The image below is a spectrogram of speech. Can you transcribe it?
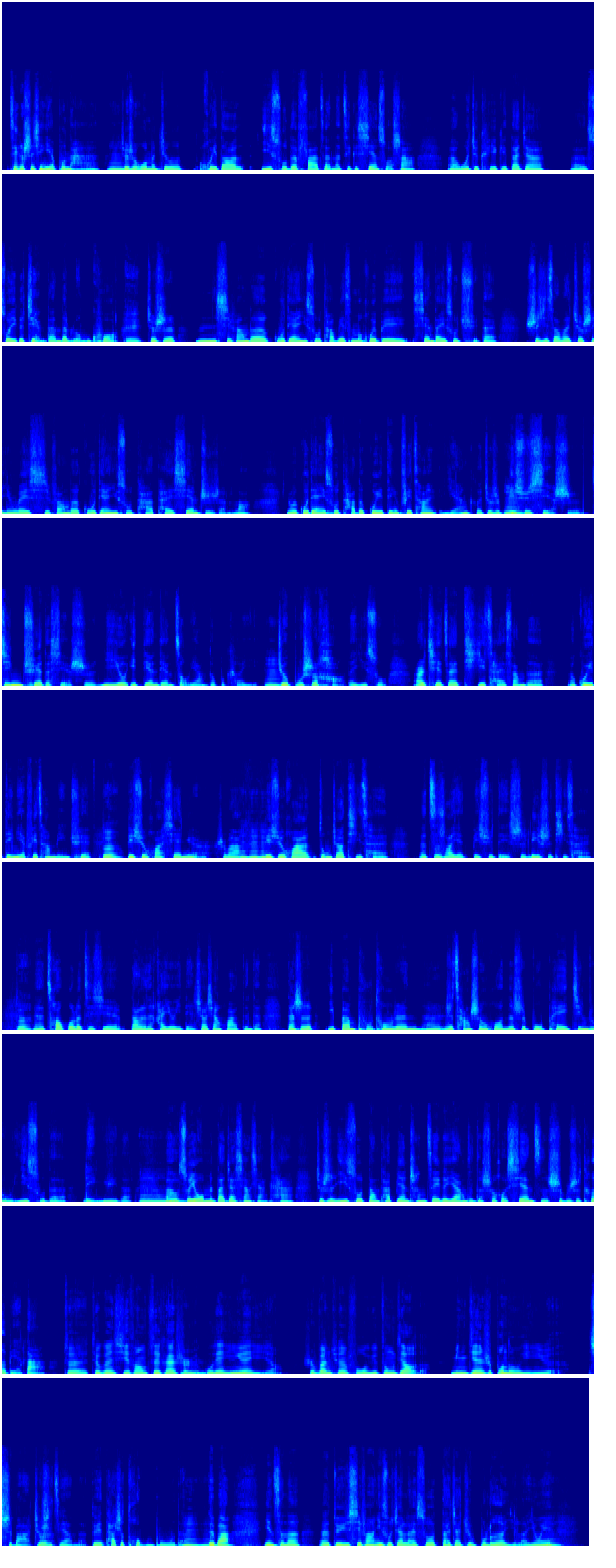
这个事情也不难，嗯，就是我们就回到艺术的发展的这个线索上，呃，我就可以给大家呃说一个简单的轮廓，哎，就是嗯，西方的古典艺术它为什么会被现代艺术取代？实际上呢，就是因为西方的古典艺术它太限制人了，因为古典艺术它的规定非常严格，就是必须写实、精确的写实，你有一点点走样都不可以，就不是好的艺术。而且在题材上的呃规定也非常明确，对，必须画仙女儿是吧？必须画宗教题材。呃，至少也必须得是历史题材，对，呃，超过了这些，当然还有一点肖像画等等，但是一般普通人，呃，日常生活那是不配进入艺术的领域的，嗯，呃，所以我们大家想想看，就是艺术当它变成这个样子的时候，限制是不是特别大？对，就跟西方最开始古典音乐一样，是完全服务于宗教的，民间是不能用音乐的。是吧？就是这样的，对，它是同步的，嗯，对吧？因此呢，呃，对于西方艺术家来说，大家就不乐意了，因为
